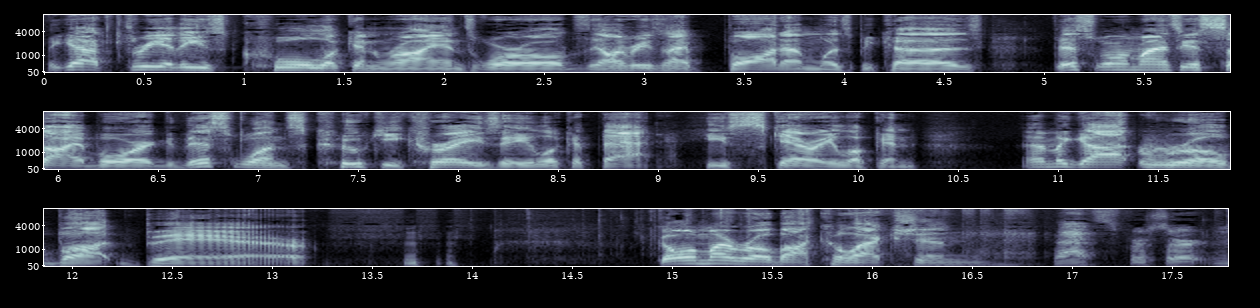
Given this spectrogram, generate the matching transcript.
We got three of these cool looking Ryan's Worlds. The only reason I bought them was because this one reminds me of Cyborg. This one's kooky crazy. Look at that. He's scary looking. And we got Robot Bear. Go in my robot collection. That's for certain.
